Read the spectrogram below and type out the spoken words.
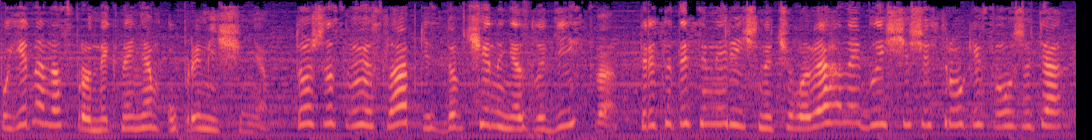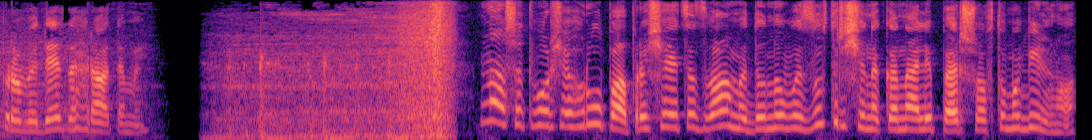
поєднана з проникненням у приміщення. Тож за свою слабкість до вчинення злодійства 37-річний чоловіка найближчі 6 років свого життя проведе за ґратами. Наша творча група прощається з вами до нової зустрічі на каналі Першого автомобільного.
